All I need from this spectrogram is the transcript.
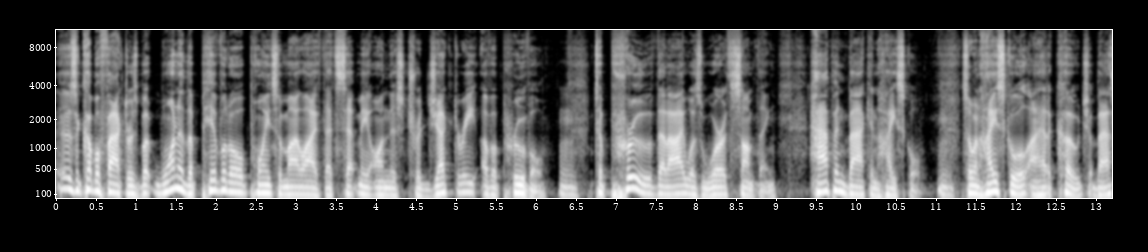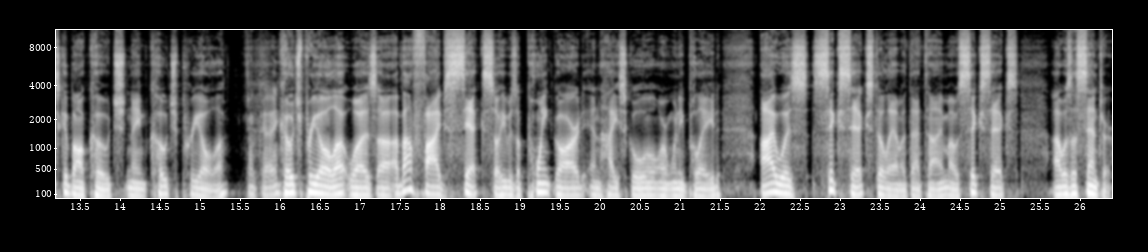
there's a couple factors, but one of the pivotal points of my life that set me on this trajectory of approval to prove that I was worth something happened back in high school. So in high school, I had a coach, a basketball coach named Coach Priola. Okay. Coach Priola was uh, about five six, so he was a point guard in high school or when he played. I was six six, still am at that time. I was six six. I was a center.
